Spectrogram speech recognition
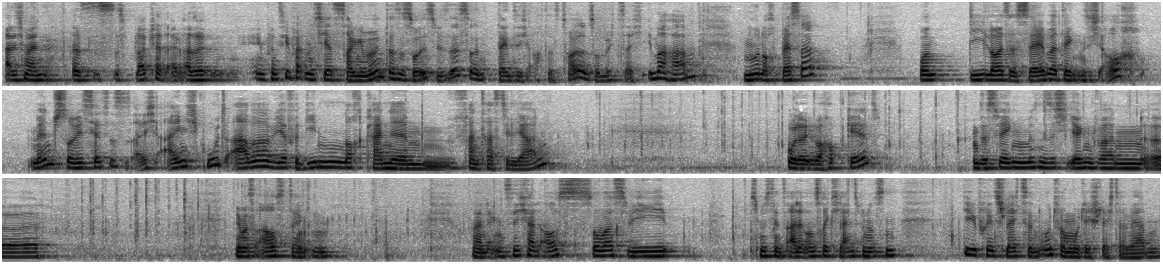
Also ich meine, es, es bleibt halt, einfach- also im Prinzip hat man sich jetzt daran gewöhnt, dass es so ist, wie es ist und denkt sich, ach, das ist toll und so möchte ich es eigentlich immer haben, nur noch besser. Und die Leute selber denken sich auch, Mensch, so wie es jetzt ist, ist eigentlich, eigentlich gut, aber wir verdienen noch keine Fantastilliarden oder überhaupt Geld. Und deswegen müssen sie sich irgendwann äh, irgendwas ausdenken. Und dann denken sie sich halt aus, sowas wie, das müssen jetzt alle unsere Clients benutzen, die übrigens schlecht sind und vermutlich schlechter werden.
